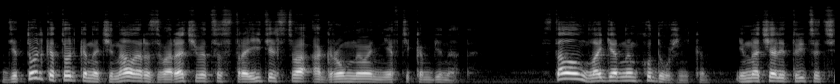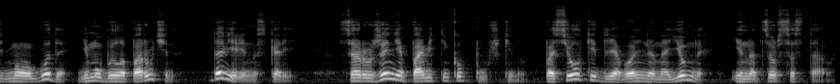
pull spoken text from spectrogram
где только-только начинало разворачиваться строительство огромного нефтекомбината. Стал он лагерным художником, и в начале 1937 года ему было поручено, доверено скорее, сооружение памятника Пушкину в поселке для вольнонаемных и надзор состава.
